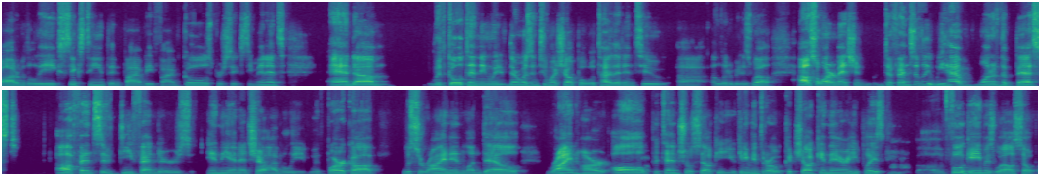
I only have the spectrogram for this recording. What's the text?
bottom of the league, 16th in five v five goals per sixty minutes, and um. With goaltending, we, there wasn't too much help, but we'll tie that into uh, a little bit as well. I also wanted to mention defensively, we have one of the best offensive defenders in the NHL, I believe, with Barkov, Luostarinen, Lundell, Reinhart, all potential Selke. You can even throw Tkachuk in there. He plays mm-hmm. a full game as well. So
